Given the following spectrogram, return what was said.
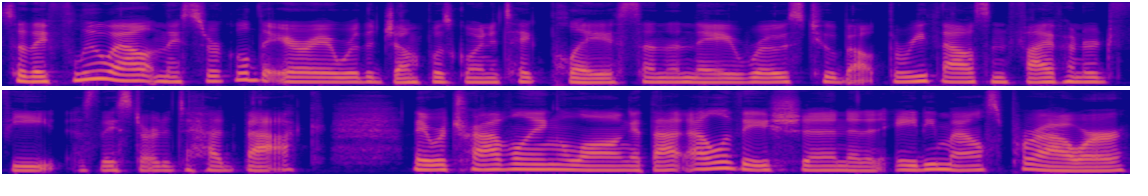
So they flew out and they circled the area where the jump was going to take place, and then they rose to about 3,500 feet as they started to head back. They were traveling along at that elevation at an 80 miles per hour,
